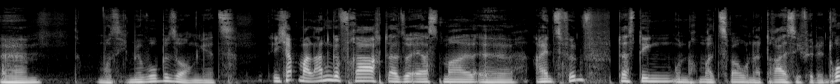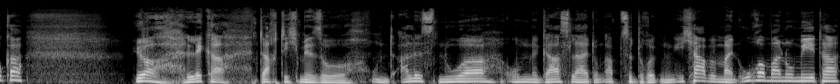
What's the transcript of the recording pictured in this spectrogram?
Ähm, muss ich mir wohl besorgen jetzt. Ich habe mal angefragt, also erstmal äh, 1,5 das Ding und nochmal 230 für den Drucker. Ja, lecker, dachte ich mir so. Und alles nur, um eine Gasleitung abzudrücken. Ich habe mein Uhrmanometer,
